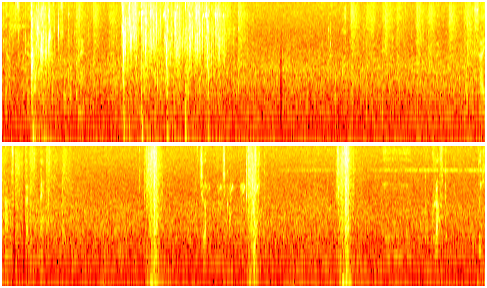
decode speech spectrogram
でやっと作れるそういうことねこうかはいここで祭壇作ったりもねあ違うこっちかえーっとクラフト V か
